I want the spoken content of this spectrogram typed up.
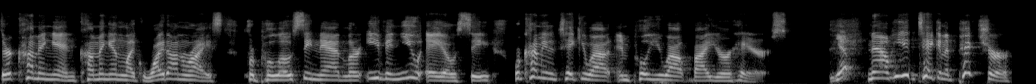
they're coming in coming in like white on rice for pelosi nadler even you aoc we're coming to take you out and pull you out by your hairs Yep. now he had taken a picture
